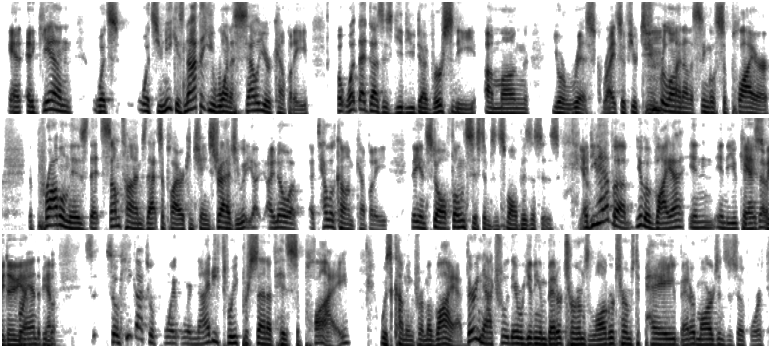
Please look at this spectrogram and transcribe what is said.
And, and again, what's what's unique is not that you want to sell your company, but what that does is give you diversity among your risk, right? So if you're too mm. reliant on a single supplier, the problem is that sometimes that supplier can change strategy. I know a, a telecom company; they install phone systems in small businesses. Yeah. And do you have a you have a Avaya in in the UK? Yes, we do. Brand yeah. people. So, so he got to a point where 93% of his supply was coming from Avaya. Very naturally, they were giving him better terms, longer terms to pay, better margins, and so forth.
